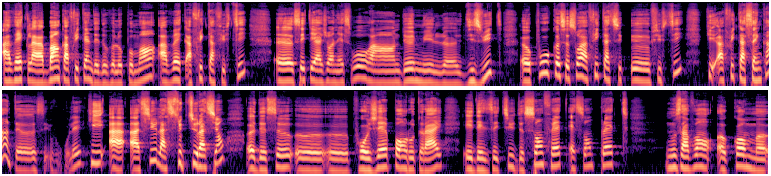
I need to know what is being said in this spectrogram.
avec la Banque africaine de développement, avec Africa 50. Euh, c'était à Johannesburg en 2018, euh, pour que ce soit Africa 50, euh, Africa 50, si vous voulez, qui a, assure la structuration de ce projet Pont-Route Rail et des études sont faites, elles sont prêtes. Nous avons comme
